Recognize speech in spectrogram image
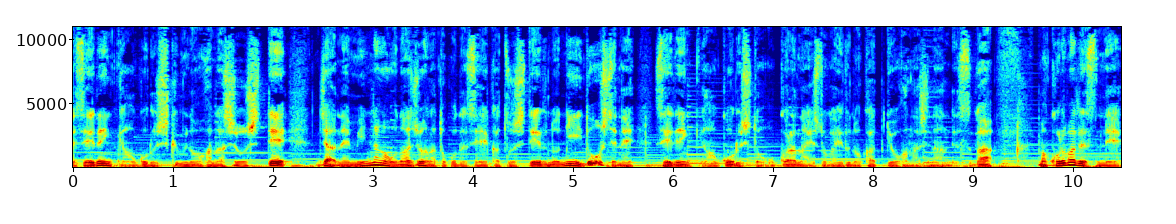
ー、静電気が起こる仕組みのお話をして、じゃあね、みんなが同じようなとこで生活しているのに、どうしてね、静電気が起こる人、起こらない人がいるのかっていうお話なんですが、まあ、これはですね、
